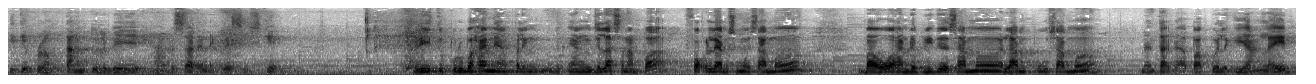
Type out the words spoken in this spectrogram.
itik pulang petang tu lebih uh, besar dan agresif sikit. Jadi itu perubahan yang paling yang jelas nampak fog lamp semua sama, bawah under breather sama, lampu sama dan tak ada apa-apa lagi yang lain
